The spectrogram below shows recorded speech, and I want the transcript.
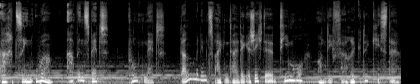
18 Uhr, ab ins Bett.net. Dann mit dem zweiten Teil der Geschichte Timo und die verrückte Kiste.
